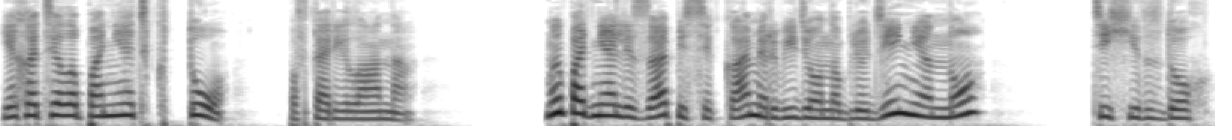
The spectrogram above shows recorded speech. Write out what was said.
Я хотела понять, кто, повторила она. Мы подняли записи камер видеонаблюдения, но... Тихий вздох.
